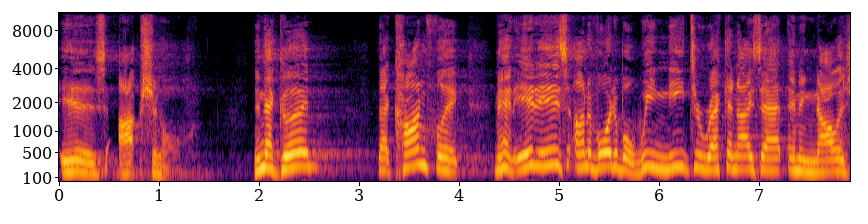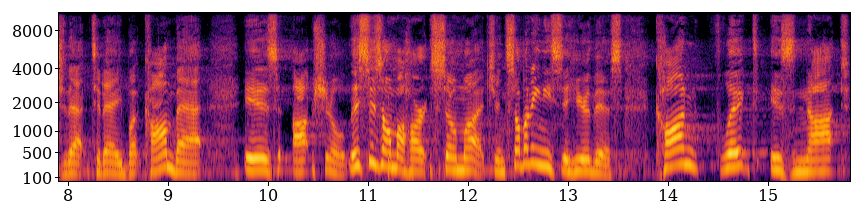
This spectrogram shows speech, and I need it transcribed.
is optional. Isn't that good? That conflict man, it is unavoidable. We need to recognize that and acknowledge that today. But combat is optional. This is on my heart so much, and somebody needs to hear this. Conflict is not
